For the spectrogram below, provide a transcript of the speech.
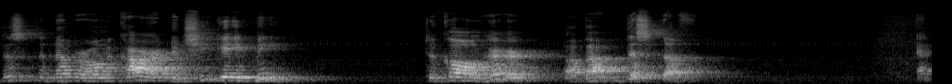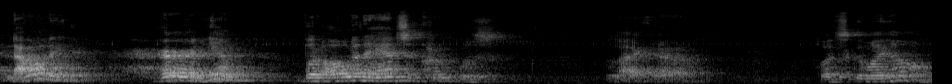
this is the number on the card that she gave me to call her about this stuff. Not only her and him, but all of the ANSWER crew was like, uh, what's going on?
